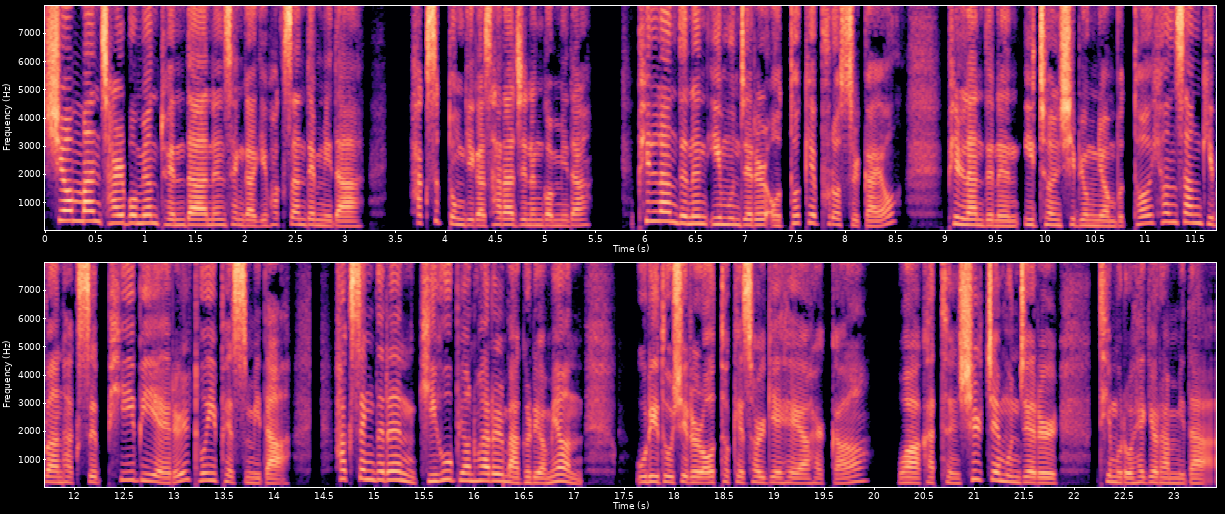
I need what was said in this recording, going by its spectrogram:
시험만 잘 보면 된다는 생각이 확산됩니다. 학습 동기가 사라지는 겁니다. 핀란드는 이 문제를 어떻게 풀었을까요? 핀란드는 2016년부터 현상 기반 학습 PBL을 도입했습니다. 학생들은 기후 변화를 막으려면 우리 도시를 어떻게 설계해야 할까? 와 같은 실제 문제를 팀으로 해결합니다.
